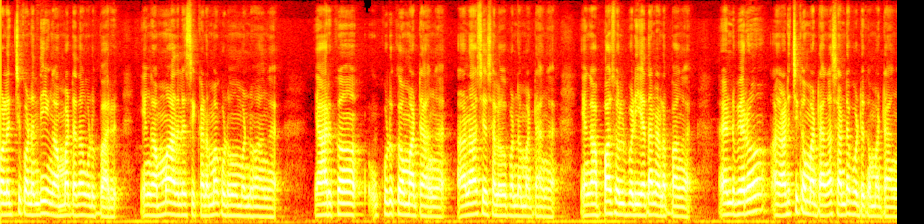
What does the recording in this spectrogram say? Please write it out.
உழைச்சி கொண்டாந்து எங்கள் அம்மாட்ட தான் கொடுப்பாரு. எங்கள் அம்மா அதில் சிக்கனமாக குடும்பம் பண்ணுவாங்க. யாருக்கும் கொடுக்க மாட்டாங்க. அனாவசிய செலவு பண்ண மாட்டாங்க. எங்கள் அப்பா சொல்படியாக தான் நடப்பாங்க. ரெண்டு பேரும் அடிச்சுக்க மாட்டாங்க சண்டை போட்டுக்க மாட்டாங்க.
